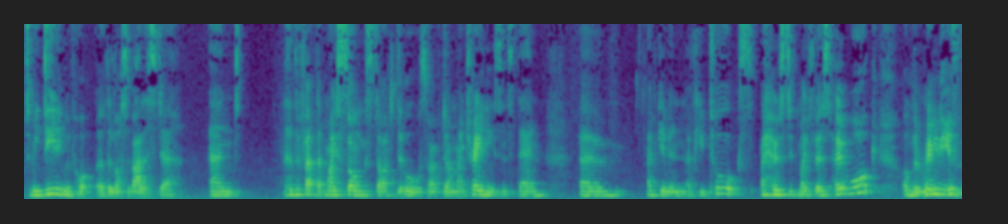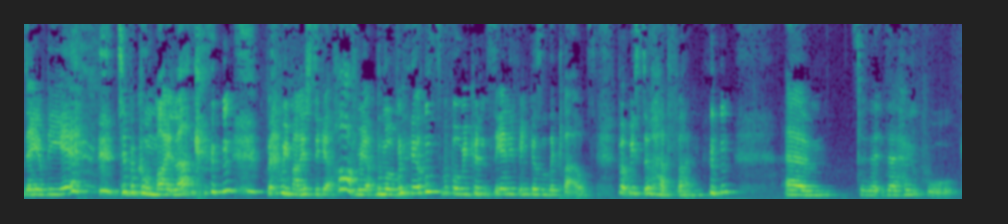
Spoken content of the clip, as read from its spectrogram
to me dealing with uh, the loss of Alistair and the fact that my song started it all. So I've done my training since then. Um, I've given a few talks. I hosted my first Hope Walk on the rainiest day of the year. Typical my luck. but we managed to get halfway up the Malvern Hills before we couldn't see anything because of the clouds. But we still had fun. um, so the, the Hope Walk,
